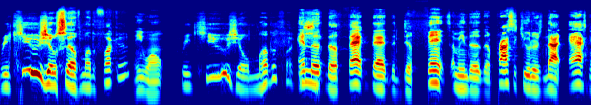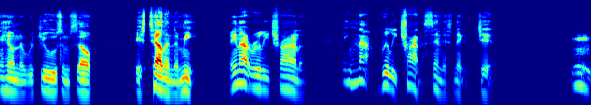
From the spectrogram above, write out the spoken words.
recuse yourself, motherfucker. He won't. Recuse your motherfucker. And the the fact that the defense, I mean the the prosecutor's not asking him to recuse himself is telling to me they not really trying to they not really trying to send this nigga to jail. Mm.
